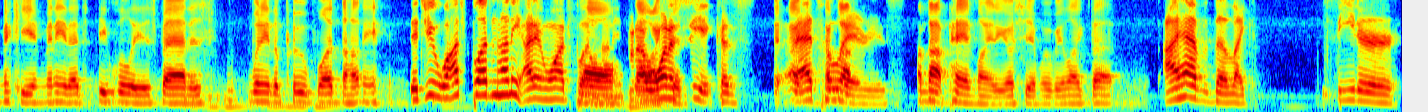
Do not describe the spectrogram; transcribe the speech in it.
Mickey and Minnie that's equally as bad as Winnie the Pooh, Blood and Honey. Did you watch Blood and Honey? I didn't watch Blood No, and Honey, but no, I I want to see it because that's I'm not- hilarious. I'm not paying money to go see a movie like that. I have the like theater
